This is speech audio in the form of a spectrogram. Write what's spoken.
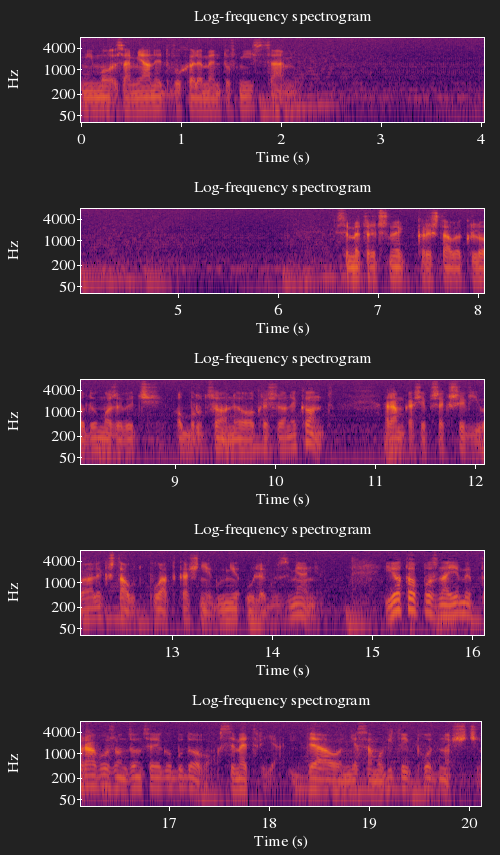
mimo zamiany dwóch elementów miejscami. Symetryczny kryształek lodu może być obrócony o określony kąt. Ramka się przekrzywiła, ale kształt płatka śniegu nie uległ zmianie. I oto poznajemy prawo rządzące jego budową. Symetria, idea o niesamowitej płodności.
